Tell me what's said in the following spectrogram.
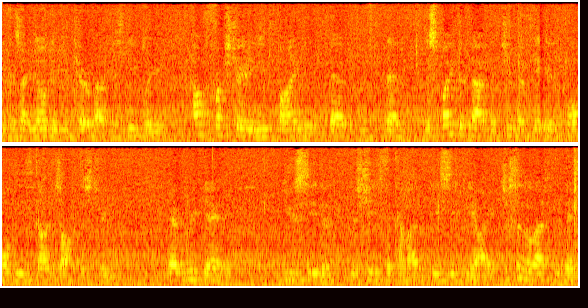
because I know that you care about this deeply, how frustrating you find it that, that despite the fact that you have taken all these guns off the street, every day you see the, the sheets that come out of DCPI, just in the last few days,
